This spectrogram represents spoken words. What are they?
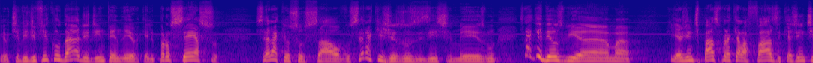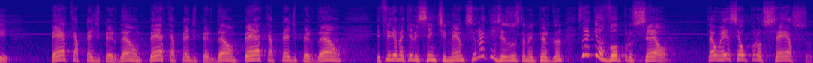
eu tive dificuldade de entender aquele processo Será que eu sou salvo? Será que Jesus existe mesmo? Será que Deus me ama? E a gente passa por aquela fase que a gente peca, pede perdão, peca, pede perdão, peca, pede perdão, e fica naquele sentimento: será que Jesus está me perdoando? Será que eu vou para o céu? Então, esse é o processo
